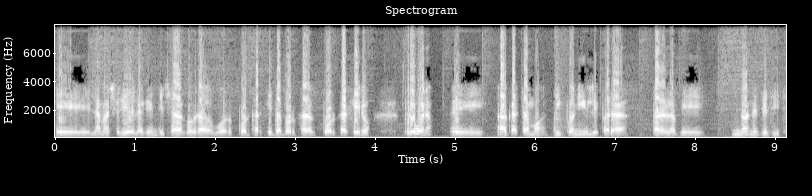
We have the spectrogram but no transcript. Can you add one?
eh, la mayoría de la gente ya ha cobrado por, por tarjeta, por, por cajero, pero bueno, eh, acá estamos disponibles para, para lo que nos necesite.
